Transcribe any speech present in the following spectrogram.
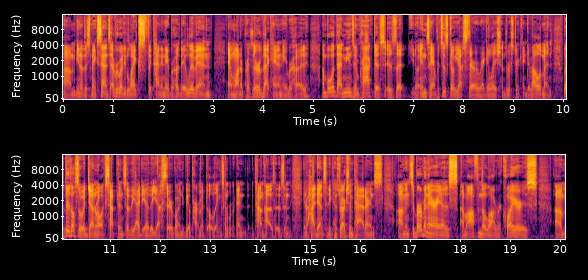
um, you know, this makes sense. Everybody likes the kind of neighborhood they live in and want to preserve that kind of neighborhood. Um, but what that means in practice is that, you know, in San Francisco, yes, there are regulations restricting development, but there's also a general acceptance of the idea that yes, there are going to be apartment buildings and, and townhouses and you know high density construction patterns. Um, in suburban areas, um, often the law requires um,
